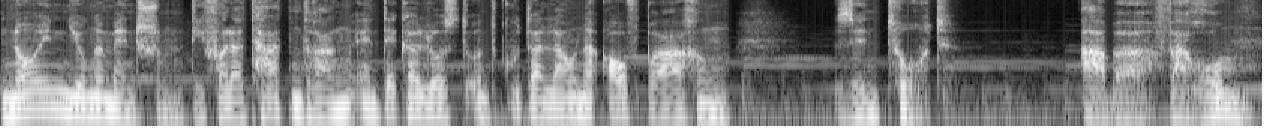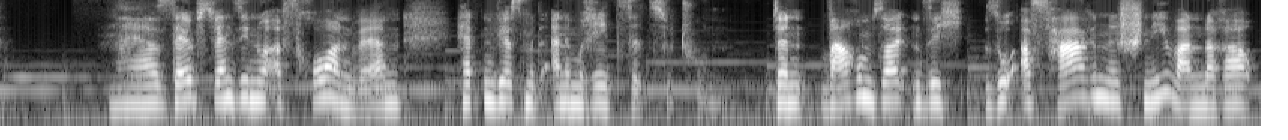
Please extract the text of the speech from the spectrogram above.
Neun junge Menschen, die voller Tatendrang, Entdeckerlust und guter Laune aufbrachen, sind tot. Aber warum? Naja, selbst wenn sie nur erfroren wären, hätten wir es mit einem Rätsel zu tun. Denn warum sollten sich so erfahrene Schneewanderer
